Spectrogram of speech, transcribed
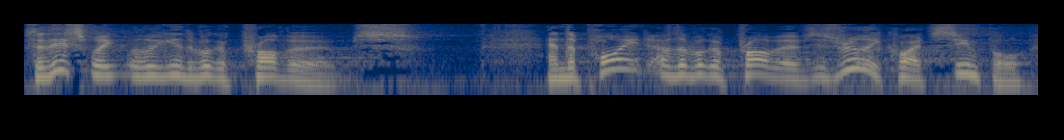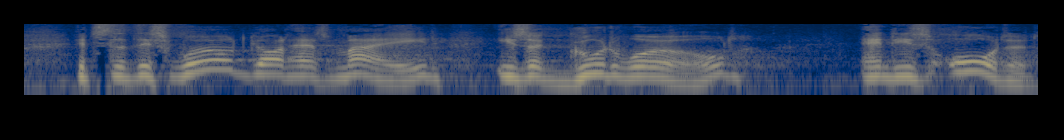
So this week we're looking at the book of Proverbs. And the point of the book of Proverbs is really quite simple. It's that this world God has made is a good world and is ordered.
